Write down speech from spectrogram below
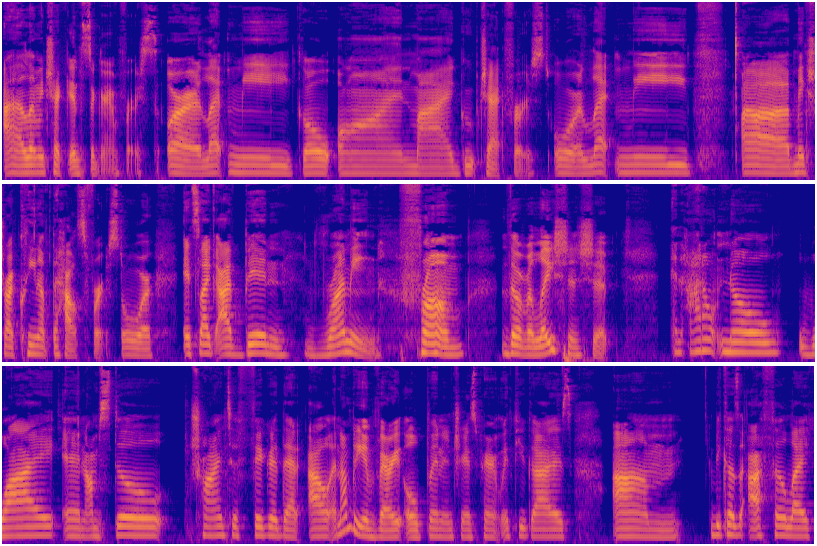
uh, let me check Instagram first, or let me go on my group chat first, or let me uh, make sure I clean up the house first. Or it's like I've been running from the relationship and I don't know why, and I'm still trying to figure that out. And I'm being very open and transparent with you guys. Um, because I feel like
